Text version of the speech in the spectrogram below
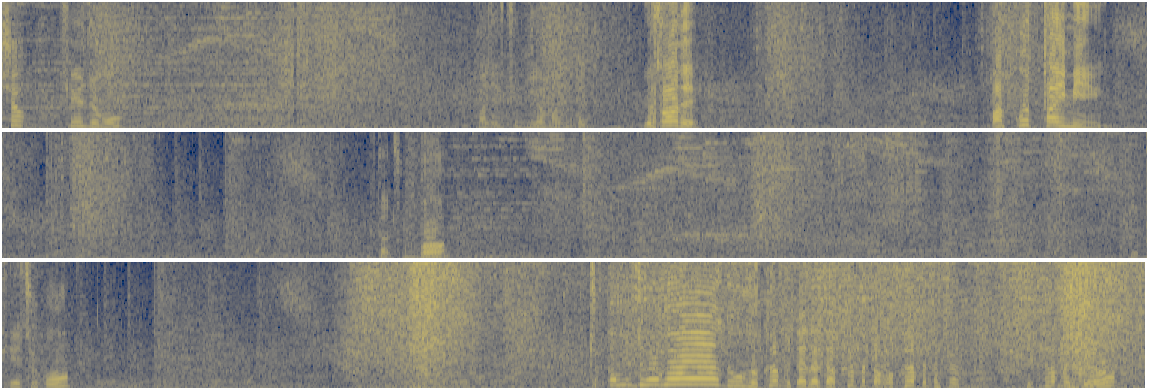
슉! 피해주고 아직 좀 위험한데? 이거 써야 돼! 아, 굿 타이밍! 일단 존버 이거 피해주고 조금 조금 너무 큰일 났다 나나 큰일 났다 어, 큰일 났다 큰일 났다 네, 큰일 났어요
